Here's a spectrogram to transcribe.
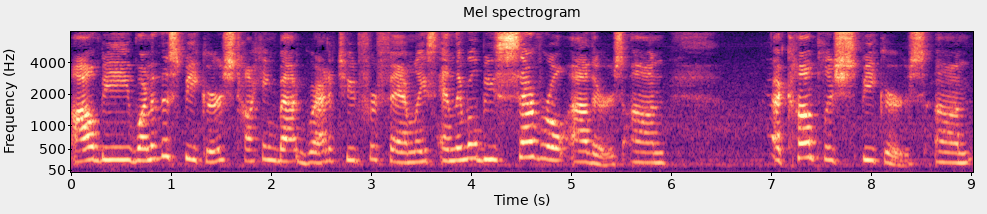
I'll be one of the speakers talking about gratitude for families, and there will be several others on accomplished speakers on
